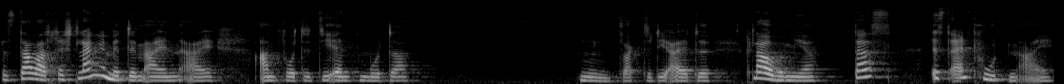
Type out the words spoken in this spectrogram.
es dauert recht lange mit dem einen Ei, antwortete die Entenmutter. Hm, sagte die Alte, glaube mir, das ist ein Putenei.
